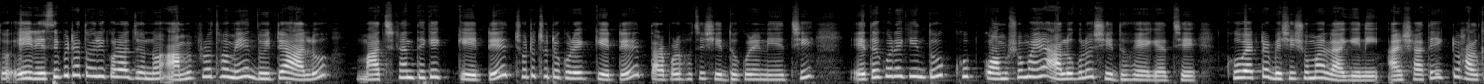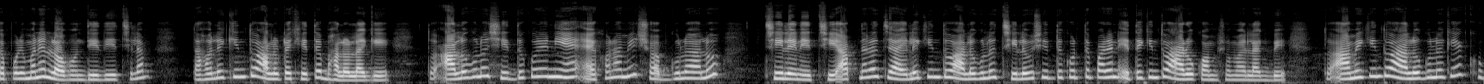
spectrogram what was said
তো এই রেসিপিটা তৈরি করার জন্য আমি প্রথমে দুইটা আলু মাঝখান থেকে কেটে, ছোট ছোট করে কেটে তারপর হচ্ছে সিদ্ধ করে নিয়েছি। এতে করে কিন্তু খুব কম সময়ে আলুগুলো সিদ্ধ হয়ে গেছে। খুব একটা বেশি সময় লাগেনি। আর সাথে একটু হালকা পরিমাণে লবণ দিয়ে দিয়েছিলাম, তাহলে কিন্তু আলুটা খেতে ভালো লাগে। তো আলুগুলো সিদ্ধ করে নিয়ে এখন আমি সবগুলো আলু ছিলে নিচ্ছি। আপনারা চাইলে কিন্তু আলুগুলো ছিলেও সিদ্ধ করতে পারেন, এতে কিন্তু আরও কম সময় লাগবে। তো আমি কিন্তু আলুগুলোকে খুব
